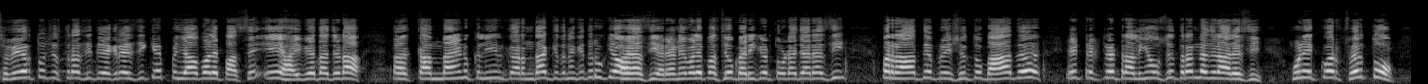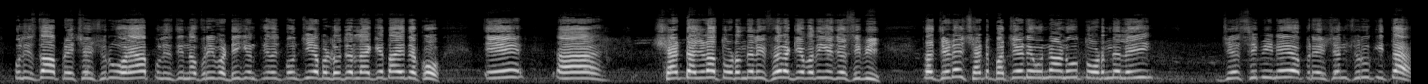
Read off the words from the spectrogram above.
ਸਵੇਰ ਤੋਂ ਜਿਸ ਤਰ੍ਹਾਂ ਅਸੀਂ ਦੇਖ ਰਹੇ ਸੀ ਕਿ ਪੰਜਾਬ ਵਾਲੇ ਪਾਸੇ ਇਹ ਹਾਈਵੇ ਦਾ ਜਿਹੜਾ ਕੰਮ ਹੈ, ਇਹਨੂੰ ਕਲੀਅਰ ਕਰਨ ਦਾ ਕਿਤੇ ਨਾ ਕਿਤੇ ਰੁਕਿਆ ਹੋਇਆ ਸੀ। ਹਰਿਆਣੇ ਵਾਲੇ ਪਾਸੇ ਉਹ ਬੈਰੀਕੇਡ ਤੋੜਿਆ ਜਾ ਰਿਹਾ ਸੀ। ਪਰ ਰਾਤ ਦੇ ਆਪਰੇਸ਼ਨ ਤੋਂ ਬਾਅਦ ਇਹ ਟਰੈਕਟਰ ਟਰਾਲੀਆਂ ਉਸੇ ਤਰ੍ਹਾਂ ਨਜ਼ਰ ਆ ਰਹੇ ਸੀ। ਹੁਣ ਇੱਕ ਵਾਰ ਫਿਰ ਤੋਂ ਪੁਲਿਸ ਦਾ ਆਪਰੇਸ਼ਨ ਸ਼ੁਰੂ ਹੋਇਆ। ਪੁਲਿਸ ਦੀ ਨਫਰੀ ਵੱਡੀ ਗਿਣਤੀ ਵਿੱਚ ਪਹੁੰਚੀ ਹੈ। ਬਲਡੋਜ਼ਰ ਲੈ ਕੇ ਤਾਂ ਇਹ ਦੇਖੋ, ਇਹ ਸ਼ੈੱਡ ਹੈ ਜਿਹੜਾ ਤੋੜਨ ਦੇ ਲਈ ਫਿਰ ਅੱਗੇ ਵਧੀ ਹੈ ਜੀਸੀਬੀ। ਤਾਂ ਜਿਹੜੇ ਸ਼ੈੱਡ ਬਚੇ ਨੇ ਉਹਨਾਂ ਨੂੰ ਤੋੜਨ ਦੇ ਲਈ ਜੀਸੀਬੀ ਨੇ ਆਪਰੇਸ਼ਨ ਸ਼ੁਰੂ ਕੀਤਾ।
